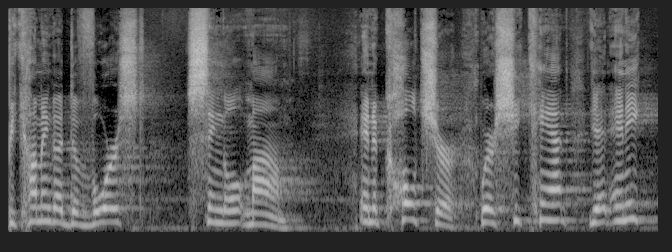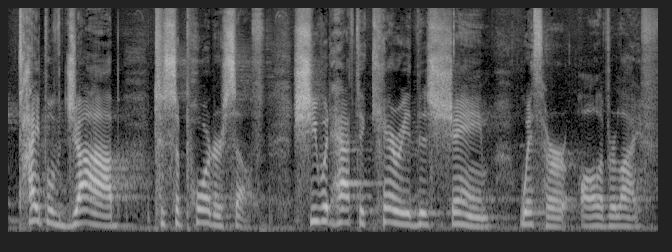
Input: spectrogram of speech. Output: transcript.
becoming a divorced single mom in a culture where she can't get any type of job to support herself. She would have to carry this shame with her all of her life.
